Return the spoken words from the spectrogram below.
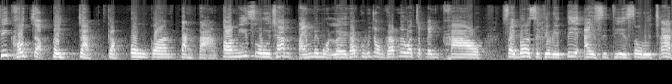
ที่เขาจะไปจับกับองค์กรต่างๆ ตอนนี้โซลูชันเต็มไปหมดเลยครับ คุณผู้ชมครับ ไม่ว่าจะเป็น Cloud Cyber Security ICT Solution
